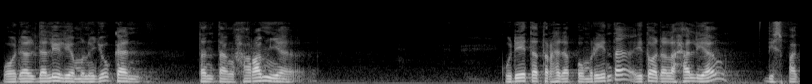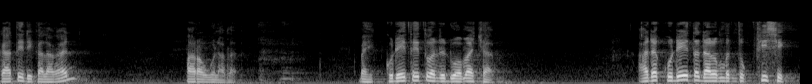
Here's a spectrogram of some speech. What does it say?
Bahwa dalil-dalil yang menunjukkan tentang haramnya kudeta terhadap pemerintah itu adalah hal yang disepakati di kalangan para ulama. Baik, kudeta itu ada dua macam. Ada kudeta dalam bentuk fisik.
